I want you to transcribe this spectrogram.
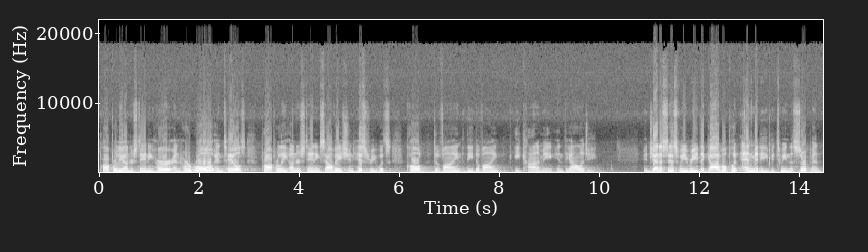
Properly understanding her and her role entails properly understanding salvation history, what's called divine, the divine economy in theology. In Genesis, we read that God will put enmity between the serpent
